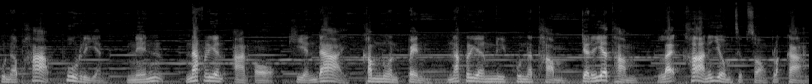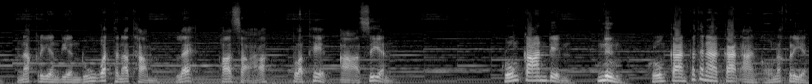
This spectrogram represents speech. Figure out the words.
คุณภาพผู้เรียน เน้น นักเรียนอ่านออกเขียนได้ คำนวณเป็น นักเรียนมีคุณธรรม จริยธรรม และค่านิยม 12 ประการ นักเรียนเรียนรู้วัฒนธรรม และภาษาประเทศอาเซียน โครงการเด่น 1. โครงการพัฒนาการอ่านของนักเรียน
